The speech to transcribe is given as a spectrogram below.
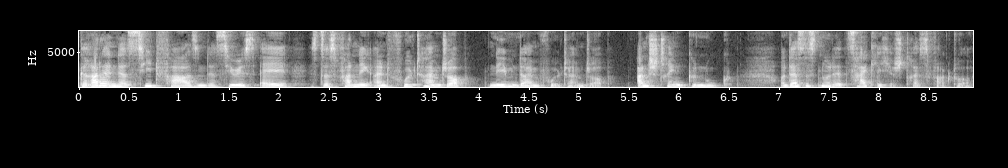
Gerade in der Seed-Phase der Series A ist das Funding ein Fulltime-Job neben deinem Fulltime-Job. Anstrengend genug. Und das ist nur der zeitliche Stressfaktor.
